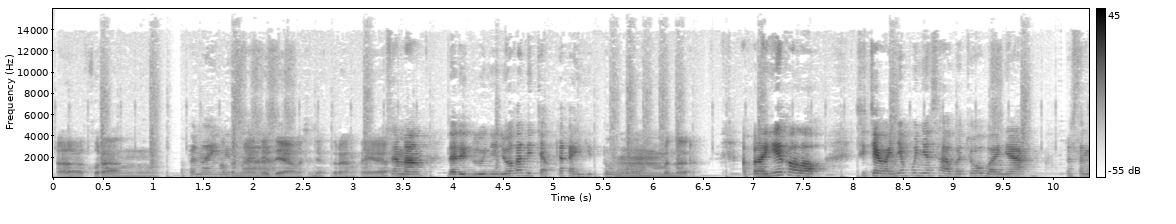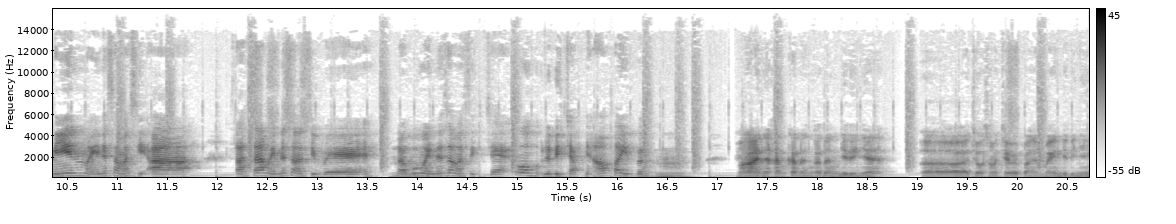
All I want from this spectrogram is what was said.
eh, kurang open minded, open minded ya, maksudnya kurang kayak terus emang dari dulunya juga kan dicapnya kayak gitu hmm bener. apalagi kalau si ceweknya punya sahabat cowok banyak terus Senin mainnya sama si A Selasa mainnya sama si B Rabu Hmm. mainnya sama si C oh udah dicapnya apa itu Hmm. Makanya kan kadang-kadang jadinya eh, cowok sama cewek pengen main jadinya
